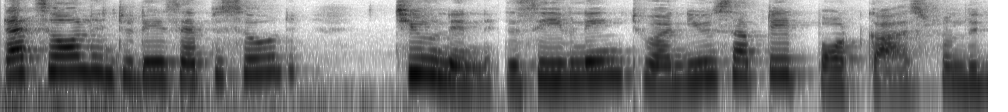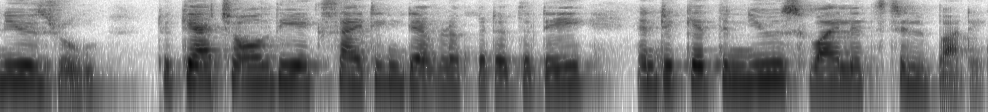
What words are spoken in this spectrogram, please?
That's all in today's episode. Tune in this evening to our news update podcast from the newsroom to catch all the exciting development of the day and to get the news while it's still budding.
